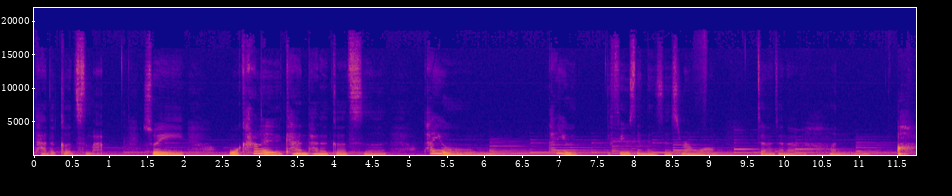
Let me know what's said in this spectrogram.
它的歌词嘛，所以。我看了看他的歌词，他有他有 few sentences 让我真的真的很啊，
